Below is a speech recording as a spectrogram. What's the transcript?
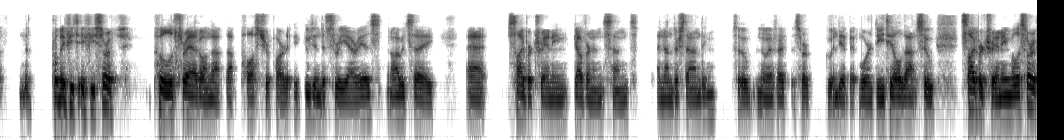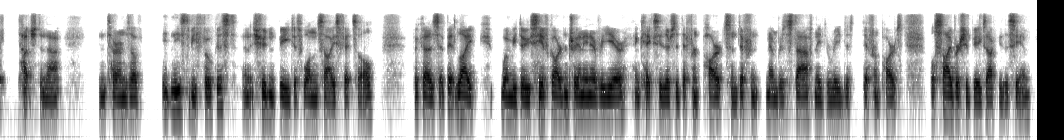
probably if you if you sort of pull the thread on that that posture part, it goes into three areas, and I would say uh, cyber training, governance, and and understanding. So, you know, if I sort of go into a bit more detail of that, so cyber training, well, I sort of touched on that in terms of it needs to be focused and it shouldn't be just one size fits all. Because a bit like when we do safeguarding training every year in KCSIE, there's the different parts and different members of staff need to read the different parts. Well, cyber should be exactly the same.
